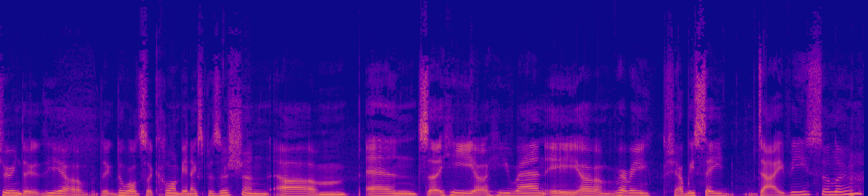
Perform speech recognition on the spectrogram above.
during the the, uh, the the World's Columbian Exposition, um, and uh, he uh, he ran a uh, very shall we say divey saloon,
